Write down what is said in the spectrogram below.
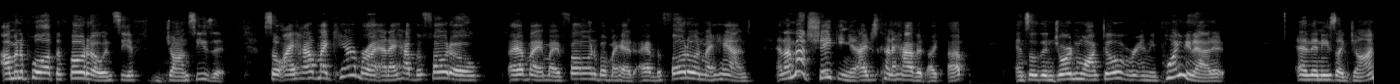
I'm gonna pull out the photo and see if Jon sees it. So I have my camera and I have the photo, I have my, my phone above my head, I have the photo in my hand, and I'm not shaking it, I just kind of have it like up. And so then Jordan walked over and he pointed at it. And then he's like, Jon.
